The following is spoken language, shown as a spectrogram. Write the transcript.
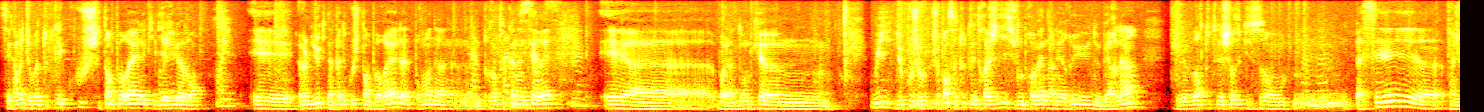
c'est qu'en fait, je vois toutes les couches temporelles qu'il y a Oui. eu avant. Oui, Et un lieu qui n'a pas de couche temporelle, pour moi, ne présente aucun intérêt. Mm. Et euh, voilà, donc euh, oui, du coup, je, je pense à toutes les tragédies. Si je me promène dans les rues de Berlin, je vais voir toutes les choses qui se sont Mhm. passées. euh, Enfin, je,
